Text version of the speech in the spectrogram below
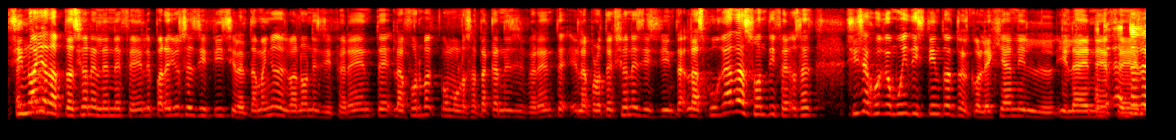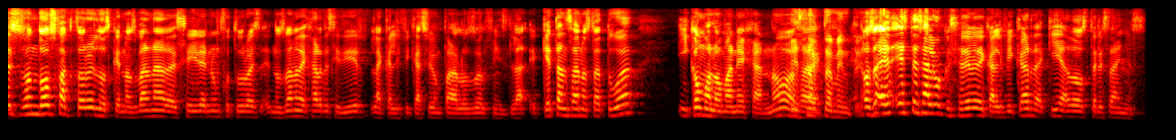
Si no hay adaptación en la NFL, para ellos es difícil. El tamaño del balón es diferente, la forma como los atacan es diferente, la protección es distinta, las jugadas son diferentes. O sea, sí se juega muy distinto entre el colegial y, el- y la NFL. Entonces son dos factores los que nos van a decidir en un futuro, nos van a dejar decidir la calificación para los Dolphins. La- ¿Qué tan sano está Tua y cómo lo manejan, no? O sea, Exactamente. o sea, e- este es algo que se debe de calificar de aquí a dos, tres años.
